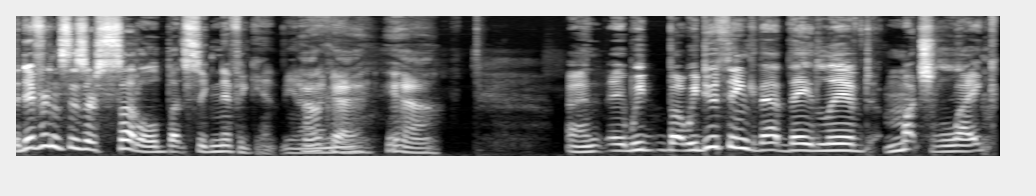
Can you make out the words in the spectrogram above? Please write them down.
The differences are subtle but significant. You know what I Okay. mean? Yeah. And it- we, but we do think that they lived much like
